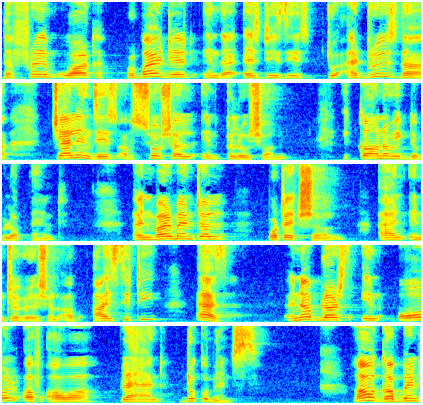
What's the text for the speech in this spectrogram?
the framework provided in the SDGs to address the challenges of social inclusion, economic development, environmental protection, and integration of ICT as enablers in all of our planned documents. Our government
